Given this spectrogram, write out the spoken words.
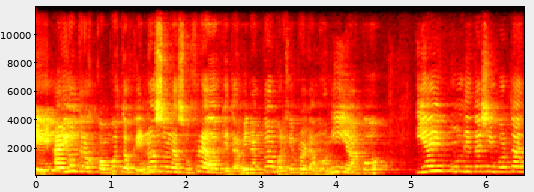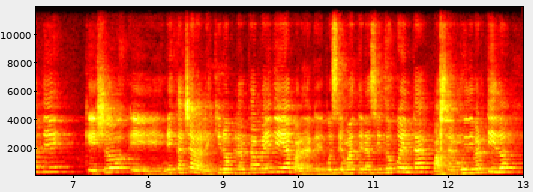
hay otros compuestos que no son azufrados, que también actúan, por ejemplo el amoníaco, y hay un detalle importante que yo eh, en esta charla les quiero plantar la idea para que después se maten haciendo cuenta, va a ser muy divertido,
